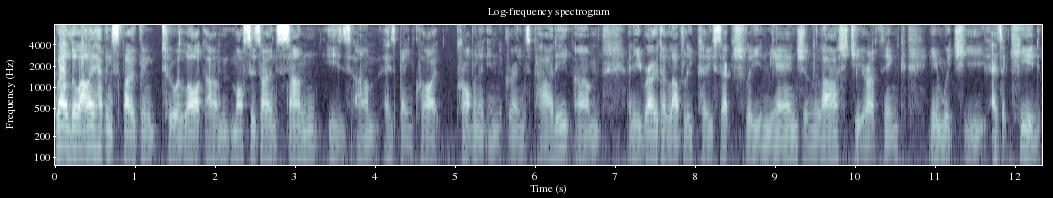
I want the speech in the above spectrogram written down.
well, though I haven't spoken to a lot. Um, Moss's own son is um, has been quite prominent in the Greens Party, um, and he wrote a lovely piece actually in Meanjin last year, I think, in which he, as a kid.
